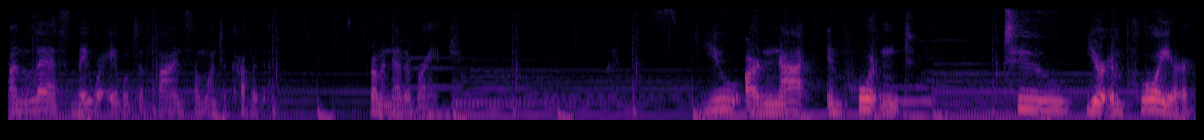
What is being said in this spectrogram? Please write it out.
unless they were able to find someone to cover them from another branch. You are not important to your employer.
